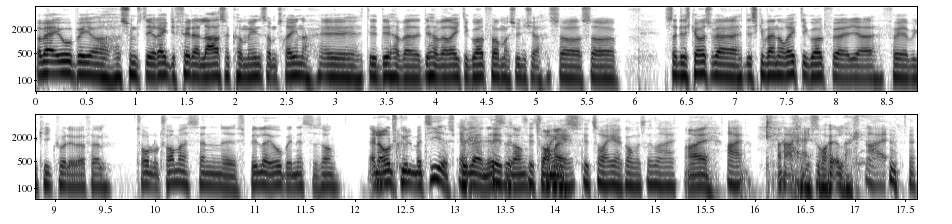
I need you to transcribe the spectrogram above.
at være i OB, og, og synes, det er rigtig fedt, at Lars er kommet ind som træner. Øh, det, det, har været, det har været rigtig godt for mig, synes jeg. Så, så, så det skal også være, det skal være noget rigtig godt, før jeg, før jeg vil kigge på det i hvert fald. Tror du, Thomas han, øh, spiller i OB næste sæson? Eller undskyld, Mathias spiller ja, i næste det, sæson. Det, det, Thomas. Tror jeg, det tror jeg, jeg kommer til. Nej. Nej. Nej. Nej, det tror jeg heller ikke. Nej.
